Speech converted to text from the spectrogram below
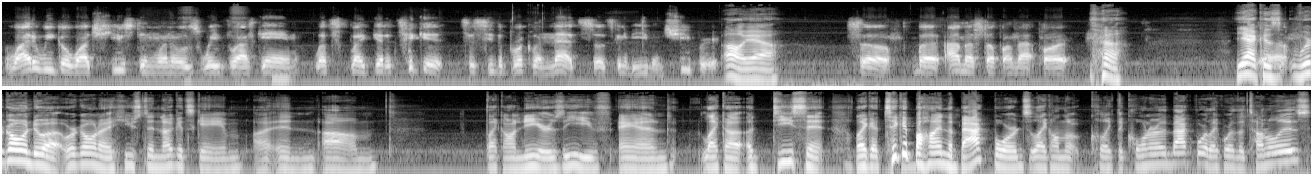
why did we go watch Houston when it was Wade's last game? Let's like get a ticket to see the Brooklyn Nets, so it's gonna be even cheaper. Oh yeah. So, but I messed up on that part. yeah, because Yeah. we're going to a we're going to a Houston Nuggets game uh, in um like on New Year's Eve and like a, a decent like a ticket behind the backboards like on the like the corner of the backboard like where the tunnel is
